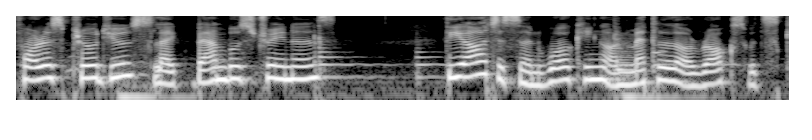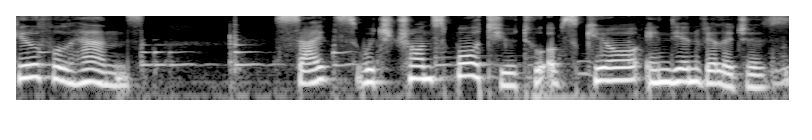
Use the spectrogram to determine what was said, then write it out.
Forest produce like bamboo strainers, the artisan working on metal or rocks with skillful hands, sights which transport you to obscure Indian villages.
